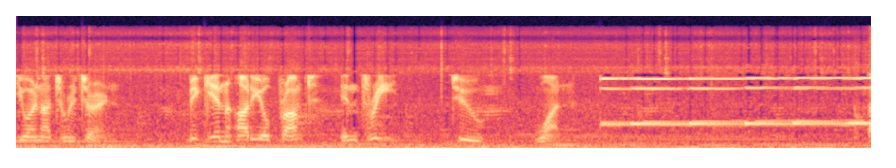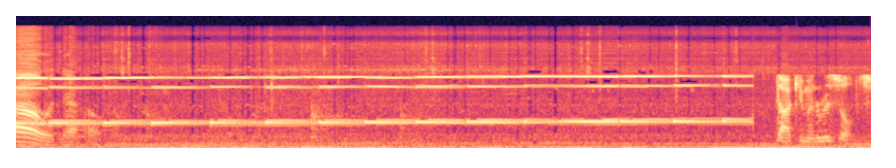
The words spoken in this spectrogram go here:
you are not to return. Begin audio prompt in three, two, one. Oh no. Document results.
